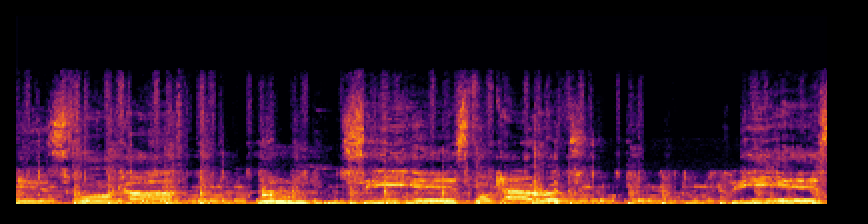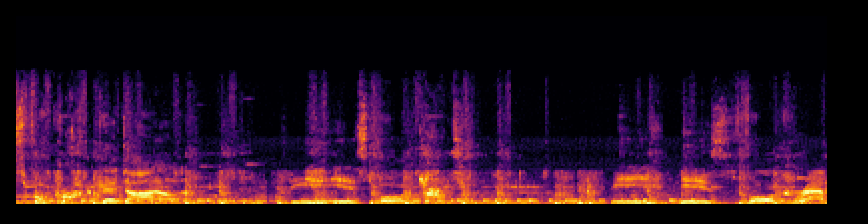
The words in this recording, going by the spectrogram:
is for car. C is for carrot. C is for crocodile. C is for cat. C is for crab.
